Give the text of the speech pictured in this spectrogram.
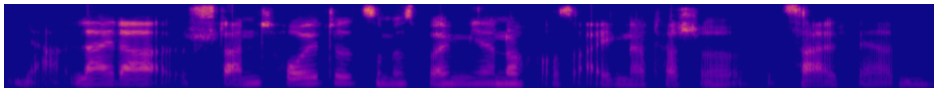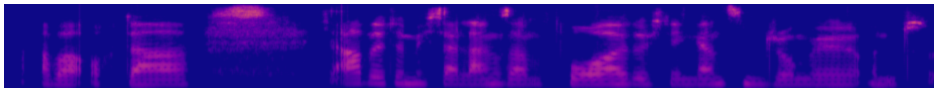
ja, leider Stand heute, zumindest bei mir, noch aus eigener Tasche bezahlt werden. Aber auch da, ich arbeite mich da langsam vor durch den ganzen Dschungel und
